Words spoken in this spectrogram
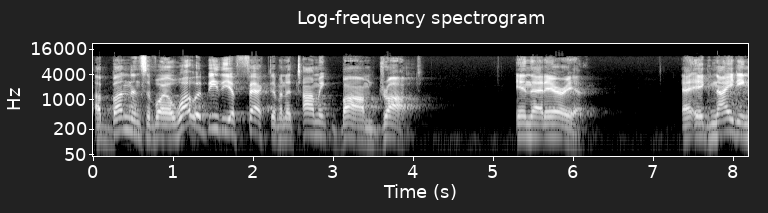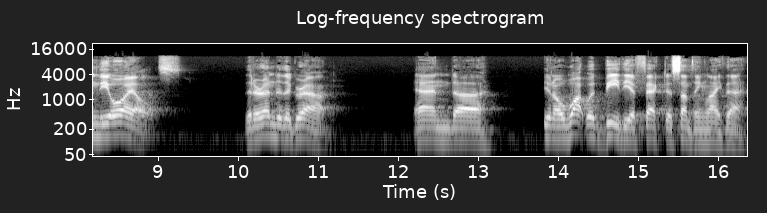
abundance of oil. What would be the effect of an atomic bomb dropped in that area? uh, igniting the oils that are under the ground. And, uh, you know, what would be the effect of something like that?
